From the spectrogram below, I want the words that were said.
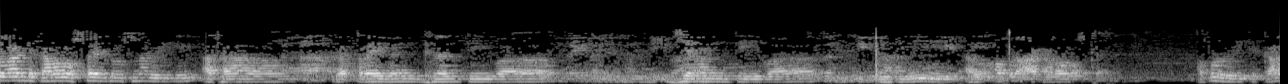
ఎలాంటి కళలు వస్తాయో చూసినా వీడికి అథ ఎత్రైనం ఘ్నంతివా జనంతివా ఇది అప్పుడు ఆ కళలు వస్తాయి. అప్పుడు వీడికి కళ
